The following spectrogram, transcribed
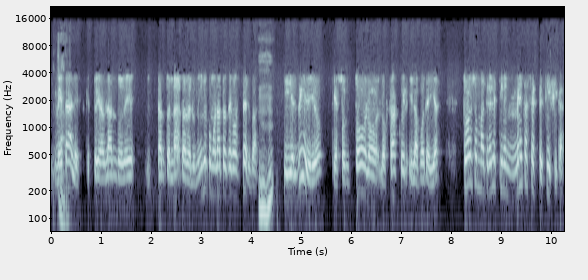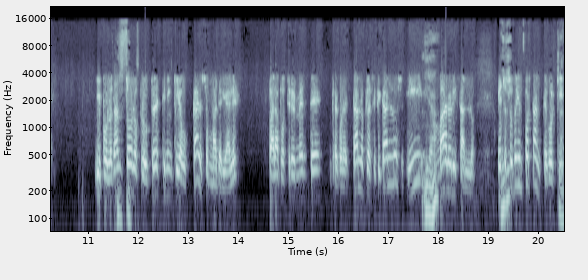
metales, que estoy hablando de tanto latas de aluminio como latas de conserva, y el vidrio, que son todos los, frascos y las botellas, todos esos materiales tienen metas específicas. Y por lo tanto los productores tienen que ir a buscar esos materiales para posteriormente recolectarlos, clasificarlos y valorizarlos. Esto es súper importante porque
